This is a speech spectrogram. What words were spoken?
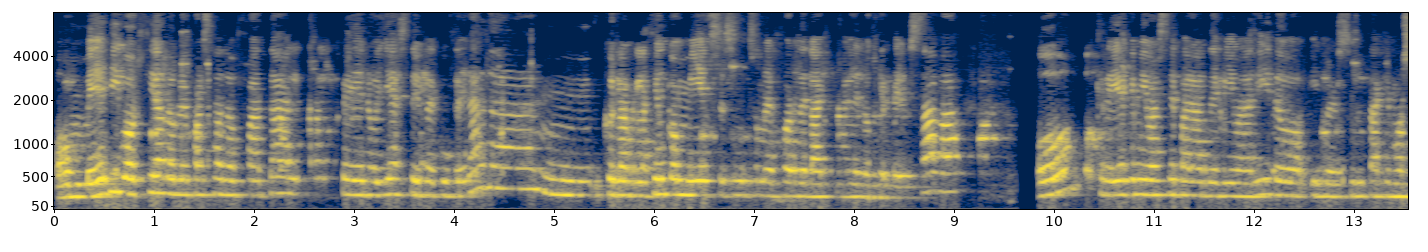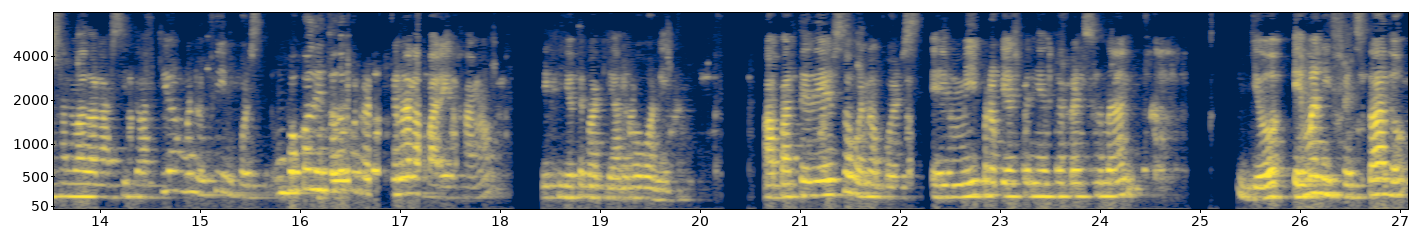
o me he divorciado, lo he pasado fatal, pero ya estoy recuperada. Mm, con la relación con mi ex es mucho mejor de, la, de lo que pensaba. O creía que me iba a separar de mi marido y resulta que hemos salvado la situación. Bueno, en fin, pues un poco de todo con relación a la pareja, ¿no? dije yo tengo aquí algo bonito. Aparte de eso, bueno, pues en mi propia experiencia personal, yo he manifestado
